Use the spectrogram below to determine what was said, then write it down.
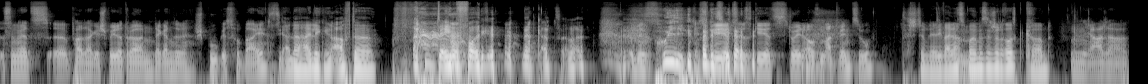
sind wir jetzt äh, ein paar Tage später dran. Der ganze Spuk ist vorbei. Das ist die Allerheiligen After Day-Folge. Nicht ganz, aber. Es, Hui. es, geht jetzt, es geht jetzt straight auf den Advent zu. das stimmt, ja. Die Weihnachtsbäume sind schon rausgekramt. Ja, da,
